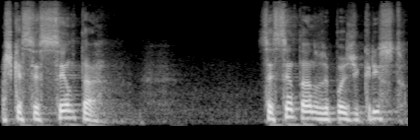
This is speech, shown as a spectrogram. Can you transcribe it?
acho que é 60, 60 anos depois de Cristo,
